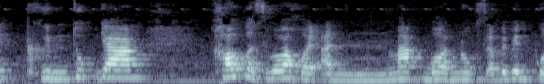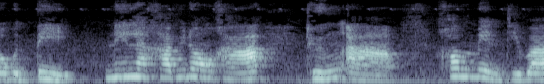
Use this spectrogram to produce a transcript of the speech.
ซขึ้นทุกอย่าง เขาเกิดสิว่าคอยอันมักบอลนกจะไปเป็นผัวผุนตี นี่แหละค่ะพี่น้องคะ ถึงอ่าคอมเมนต์ที่ว่า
